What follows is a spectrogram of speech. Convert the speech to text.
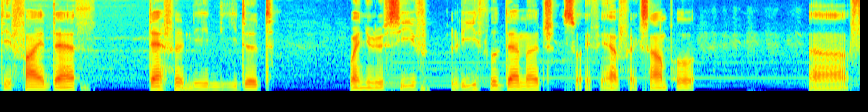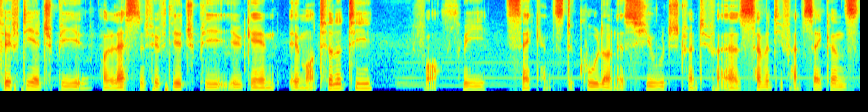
Defy Death, definitely needed when you receive lethal damage. So if you have, for example, uh, 50 HP or less than 50 HP, you gain Immortality for 3 seconds. The cooldown is huge, 25, uh, 75 seconds,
